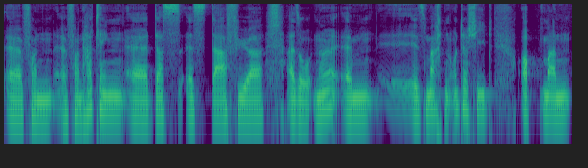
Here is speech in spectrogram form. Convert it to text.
äh, von, äh, von Hatting, äh, dass es dafür, also ne, ähm, es macht einen Unterschied, ob man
